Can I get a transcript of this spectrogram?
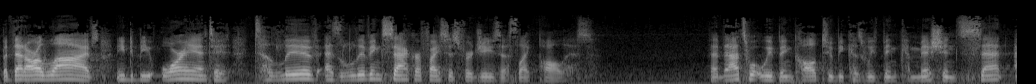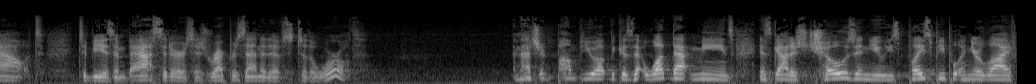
but that our lives need to be oriented to live as living sacrifices for Jesus, like Paul is. That that's what we've been called to because we've been commissioned, sent out to be his ambassadors, his representatives to the world. And that should pump you up because that, what that means is God has chosen you. He's placed people in your life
